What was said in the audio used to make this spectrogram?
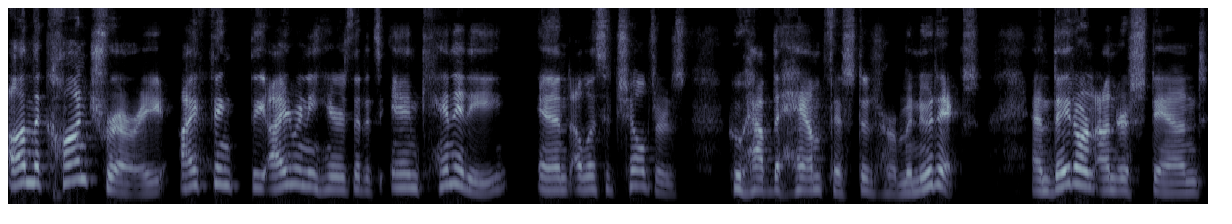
On the contrary i think the irony here is that it's anne kennedy and Alisa childers who have the ham-fisted hermeneutics and they don't understand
